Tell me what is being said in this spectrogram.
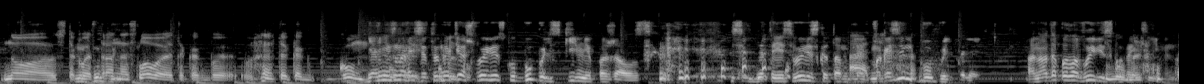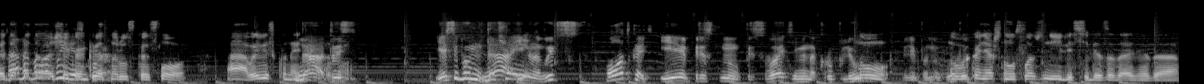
Но с такое бубль. странное слово, это как бы, это как гум. Я не знаю, если ты найдешь вывеску Бубль, скинь мне, пожалуйста. Если где-то есть вывеска, там, А, блядь, типа- магазин Бубль, блядь. А надо было вывеску найти именно. Это, вообще конкретно русское слово. А, вывеску найти. Да, то есть, если бы, да, Ничего, и- именно вы сфоткать и прис- ну, присвоить именно к рублю, Ну, либо, ну, ну, вы, конечно, усложнили себе задание, да.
